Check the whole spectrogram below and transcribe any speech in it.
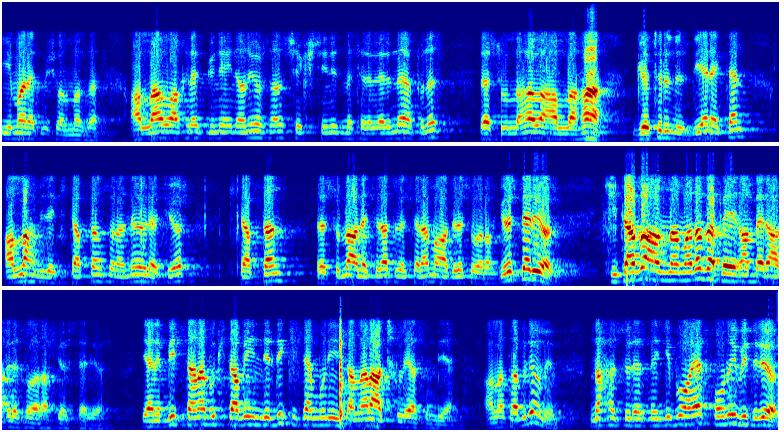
iman etmiş olmazlar. Allah'a ve ahiret güne inanıyorsanız çekiştiğiniz meseleleri ne yapınız? Resulullah'a ve Allah'a götürünüz diyerekten Allah bize kitaptan sonra ne öğretiyor? Kitaptan Resulullah Aleyhisselatü Vesselam'a adres olarak gösteriyor kitabı anlamada da peygamberi adres olarak gösteriyor. Yani biz sana bu kitabı indirdik ki sen bunu insanlara açıklayasın diye. Anlatabiliyor muyum? Nahl suresindeki bu ayet konuyu bitiriyor.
